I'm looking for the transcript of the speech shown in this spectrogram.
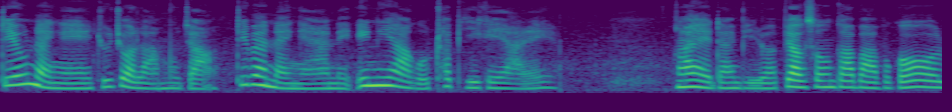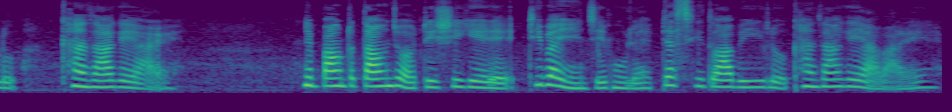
တရုတ်နိုင်ငံရဲ့ကျူးကျော်လာမှုကြောင့်တိဘက်နိုင်ငံကနေအိန္ဒိယကိုထွက်ပြေးခဲ့ရတယ်။ငါရဲ့တိုင်းပြည်တော့ပျောက်ဆုံးသွားပါဘကောလို့ခံစားခဲ့ရတယ်နှစ်ပေါင်းတထောင်ကျော်တည်ရှိခဲ့တဲ့တိဘက်ယဉ်ကျေးမှုလည်းပျက်စီးသွားပြီလို့ခန်းစားခဲ့ရပါတယ်။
